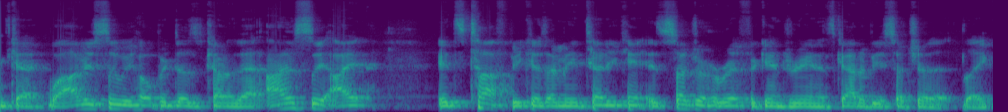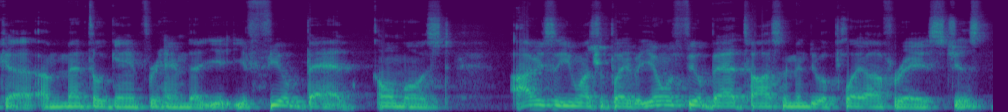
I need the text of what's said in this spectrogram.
Okay. Well, obviously, we hope it doesn't come to that. Honestly, I it's tough because I mean Teddy can't. It's such a horrific injury, and it's got to be such a like a, a mental game for him that you, you feel bad almost. Obviously, he wants to play, but you almost feel bad tossing him into a playoff race. Just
